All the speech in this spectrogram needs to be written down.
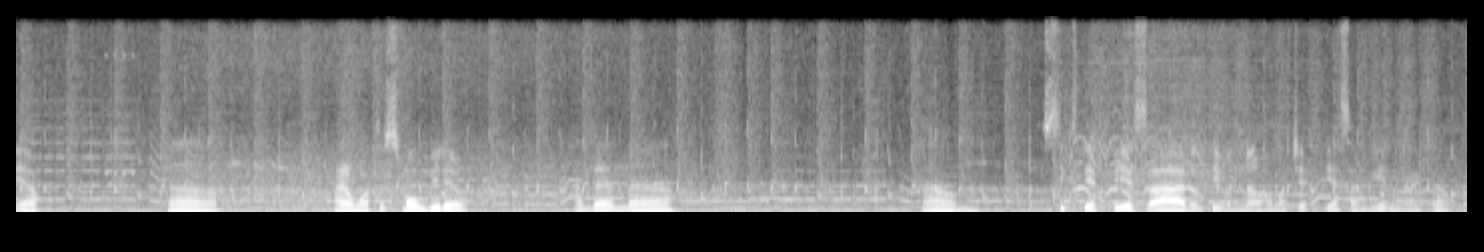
yeah. Uh, I don't want a small video. And then uh, um, 60 FPS I don't even know how much FPS I'm getting right now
